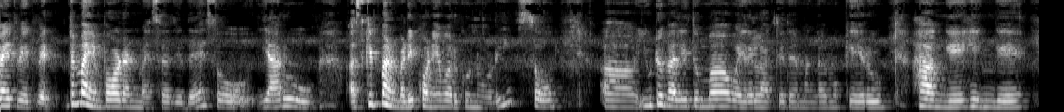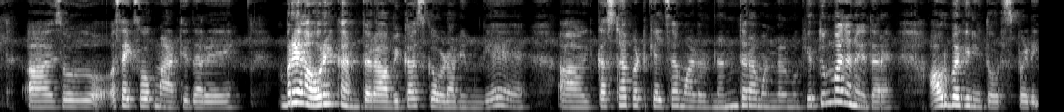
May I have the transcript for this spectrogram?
ವೆಯ್ಟ್ ವೈಟ್ ವೈಟ್ ತುಂಬ ಇಂಪಾರ್ಟೆಂಟ್ ಮೆಸೇಜ್ ಇದೆ. ಸೊ ಯಾರು ಸ್ಕಿಪ್ ಮಾಡಬೇಡಿ ಕೊನೆವರೆಗೂ ನೋಡಿ. ಸೊ ಯೂಟ್ಯೂಬಲ್ಲಿ ತುಂಬ ವೈರಲ್ ಆಗ್ತಿದೆ ಮಂಗಳಮುಖಿಯರು ಹಾಗೆ, ಹೀಗೆ ಸೊ ಸೆಕ್ಸ್ ವರ್ಕ್ ಮಾಡ್ತಿದ್ದಾರೆ. ಬರೀ ಅವರೇ ಕಾಣ್ತಾರ? ವಿಕಾಸ್ ಗೌಡ ನಿಮಗೆ ಕಷ್ಟಪಟ್ಟು ಕೆಲಸ ಮಾಡೋರು ನಂತರ ಮಂಗಳಮುಖಿಯರು ತುಂಬ ಜನ ಇದ್ದಾರೆ. ಅವ್ರ ಬಗ್ಗೆ ನೀವು ತೋರಿಸ್ಬೇಡಿ.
